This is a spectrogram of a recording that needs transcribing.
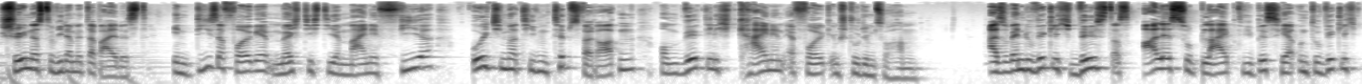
Schön, dass du wieder mit dabei bist. In dieser Folge möchte ich dir meine vier ultimativen Tipps verraten, um wirklich keinen Erfolg im Studium zu haben. Also wenn du wirklich willst, dass alles so bleibt wie bisher und du wirklich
